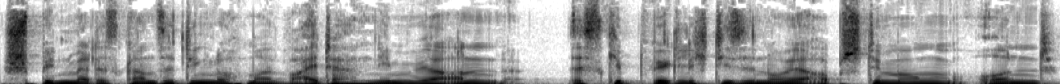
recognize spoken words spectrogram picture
Spinnen wir das ganze Ding noch mal weiter. Nehmen wir an, es gibt wirklich diese neue Abstimmung und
